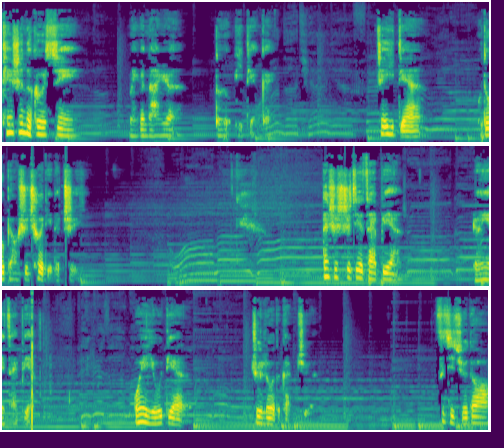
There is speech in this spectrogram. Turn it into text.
天生的个性，每个男人都有一点给，这一点我都表示彻底的质疑。但是世界在变，人也在变，我也有点坠落的感觉，自己觉得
